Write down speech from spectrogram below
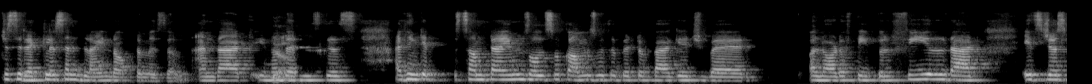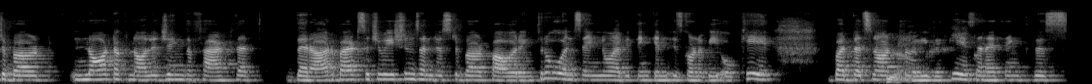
just reckless and blind optimism. And that, you know, yeah. there is this, I think it sometimes also comes with a bit of baggage where a lot of people feel that it's just about not acknowledging the fact that there are bad situations and just about powering through and saying no everything can, is going to be okay but that's not yeah. really the case and i think this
